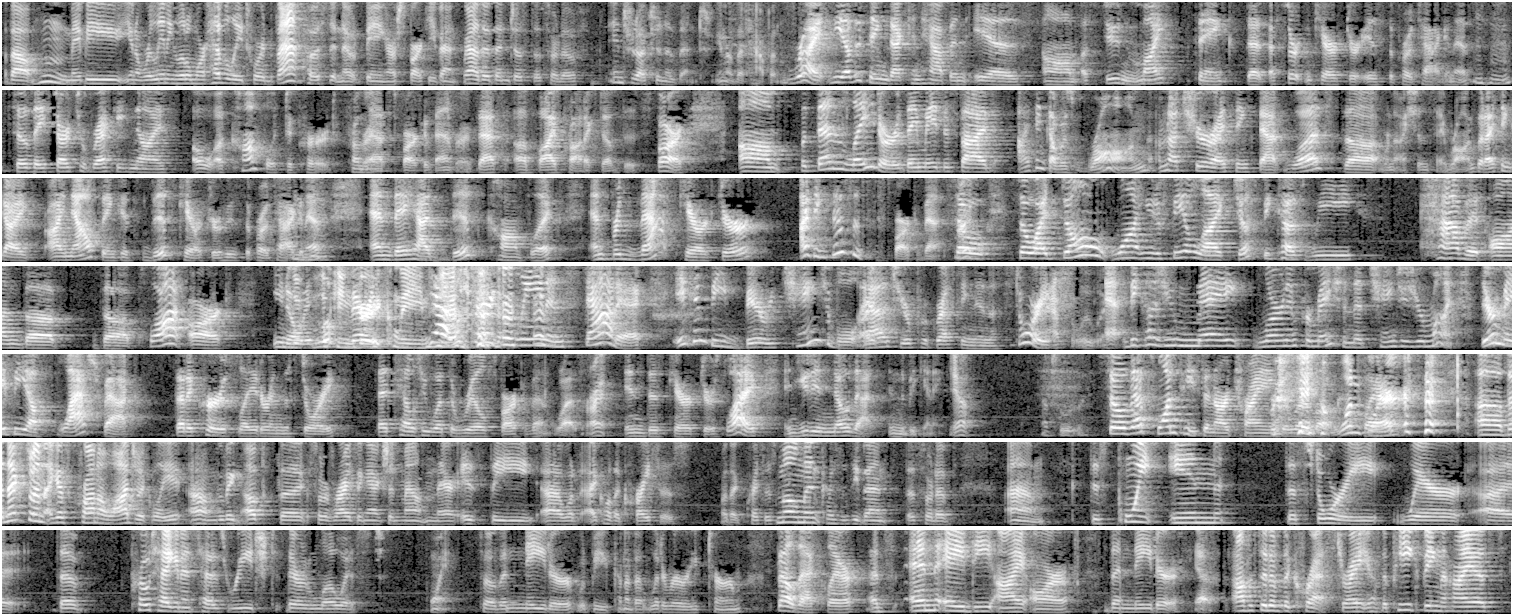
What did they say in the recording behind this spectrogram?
about hmm maybe you know we're leaning a little more heavily toward that post-it note being our spark event rather than just a sort of introduction event you know that happens. Right. The other thing that can happen is um, a student might think that a certain character is the protagonist. Mm-hmm. So they start to recognize, oh, a conflict occurred from Right. that spark event. Right. That's a byproduct of this spark. Um, but then later they may decide, I think I was wrong. I'm not sure I think that was the, well, no, I shouldn't say wrong, but I think I, I now think it's this character who's the protagonist. And they had this conflict. And for that character, I think this is the spark event. So, so I don't want you to feel like just because we have it on the the plot arc, you know, Look- it looks very, very clean, Yeah, yeah. it looks very clean and static. It can be very changeable Right. as you're progressing in a story. Absolutely. Eh, Because you may learn information that changes your mind. There may be a flashback that occurs later in the story that tells you what the real spark event was Right. in this character's life, and you didn't know that in the beginning. yeah absolutely So that's one piece in our triangular look. one Claire. corner. uh, the next one, I guess chronologically, um, moving up the sort of rising action mountain, there is the uh, what I call the crisis or the crisis moment, crisis event, the sort of um, this point in the story where uh, the protagonist has reached their lowest point. So the nadir would be kind of that literary term. Spell that, Claire. That's N A D I R, the nadir. Yes, opposite of the crest, right? You have the peak being the highest,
